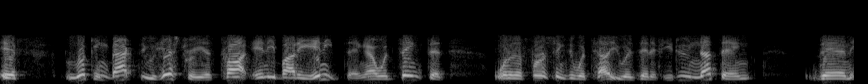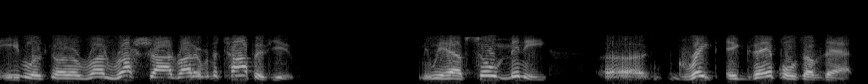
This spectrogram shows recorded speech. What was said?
if looking back through history has taught anybody anything, I would think that one of the first things it would tell you is that if you do nothing, then evil is going to run roughshod right over the top of you. I mean, we have so many uh, great examples of that.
